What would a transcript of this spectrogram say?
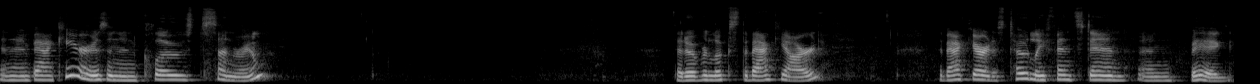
And then back here is an enclosed sunroom that overlooks the backyard. The backyard is totally fenced in and big.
